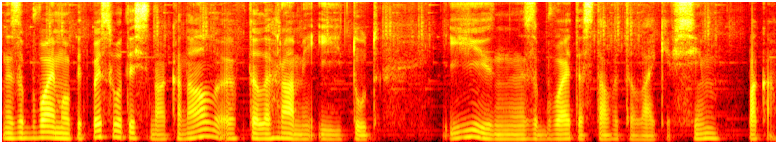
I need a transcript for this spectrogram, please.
Не забуваємо підписуватись на канал е, в Телеграмі і тут. І не забувайте ставити лайки. Всім пока.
